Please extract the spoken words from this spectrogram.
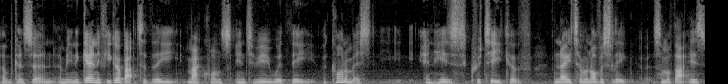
um, concerned. I mean, again, if you go back to the Macron's interview with the Economist, in his critique of NATO, and obviously some of that is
